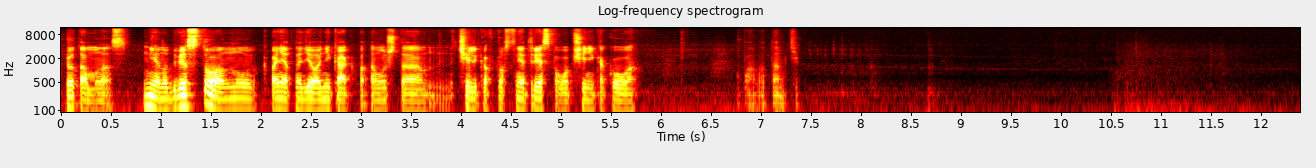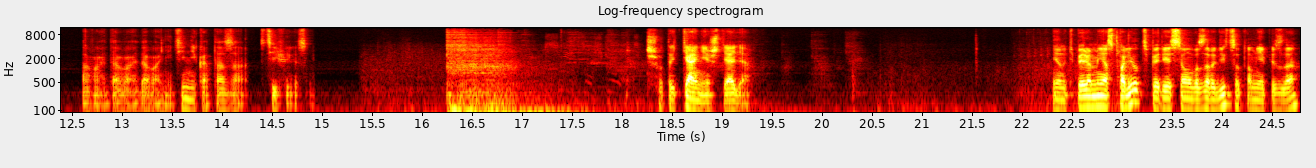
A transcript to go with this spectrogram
Что там у нас? Не, ну 200, ну, понятное дело, никак, потому что челиков просто нет респа вообще никакого. Опа, вот там, типа. Давай, давай, давай, не тяни кота за стифилисом. Что ты тянешь, дядя? Не, ну теперь он меня спалил. Теперь, если он возродится, то мне пизда.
